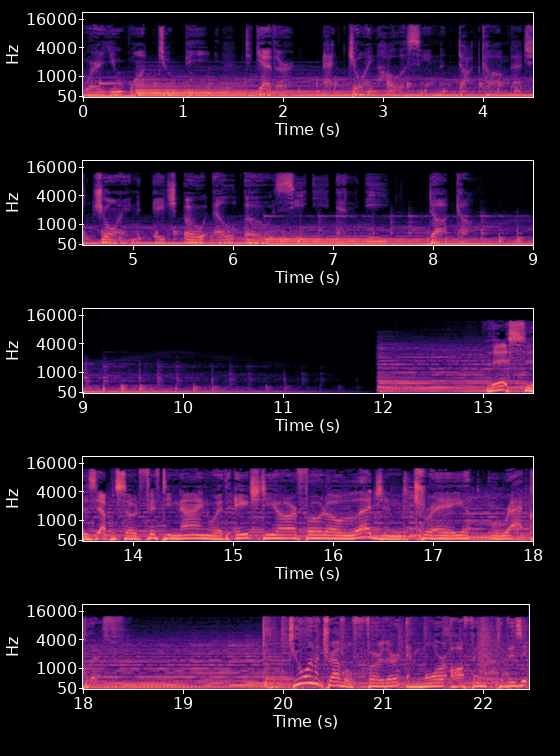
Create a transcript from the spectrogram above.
where you want to be together at joinholocene.com. That's join, H O L O C E N E.com. This is episode 59 with HDR photo legend Trey Ratcliff. Do you want to travel further and more often to visit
